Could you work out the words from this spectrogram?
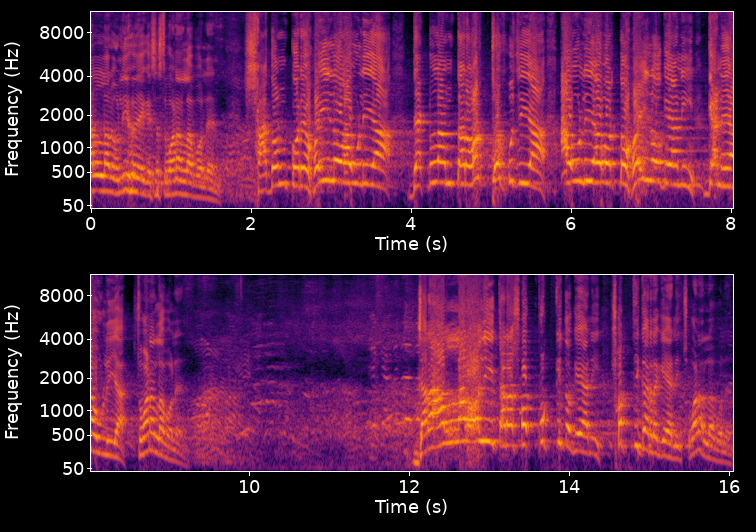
আল্লাহর অলি হয়ে গেছে সুভান আল্লাহ বলেন। সাধন করে হইল আউলিয়া, দেখলাম তার অর্থ খুঁজিয়া, আউলিয়া অর্থ হইল জ্ঞানী, জ্ঞানে আউলিয়া। সুভান আল্লাহ বলেন। যারা আল্লাহর অলি তারা সব প্রকৃত জ্ঞানী, সত্যিকারের জ্ঞানী সুভান আল্লাহ বলেন।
